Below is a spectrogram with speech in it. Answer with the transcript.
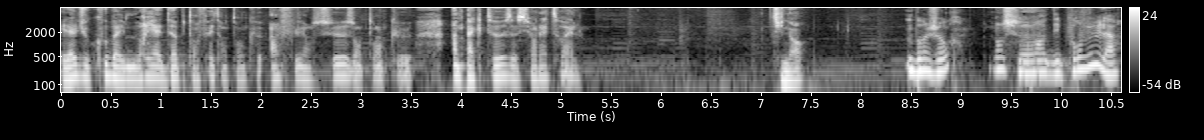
et là du coup bah ils me réadoptent en fait en tant que influenceuse en tant que impacteuse sur la toile. Tina Bonjour. Je me Bonjour. prends dépourvu là.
